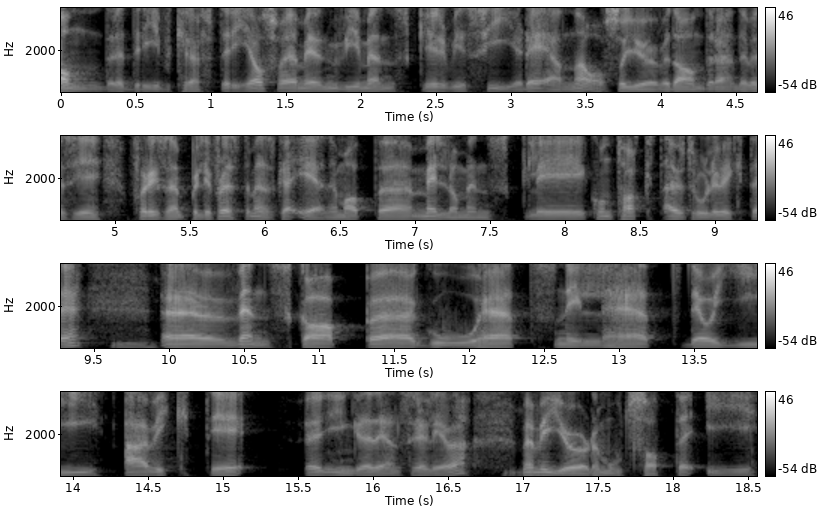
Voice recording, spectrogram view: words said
andre drivkrefter i oss. For jeg mener, vi mennesker vi sier det ene, og så gjør vi det andre. Det vil si, f.eks. de fleste mennesker er enige om at uh, mellommenneskelig kontakt er utrolig viktig. Eh, vennskap, uh, godhet, snillhet, det å gi er viktig ingredienser i livet. Men vi gjør det motsatte i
